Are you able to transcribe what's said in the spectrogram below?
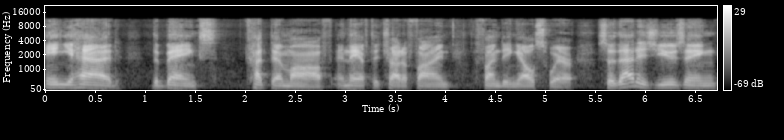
and you had the banks cut them off, and they have to try to find funding elsewhere. So that is using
